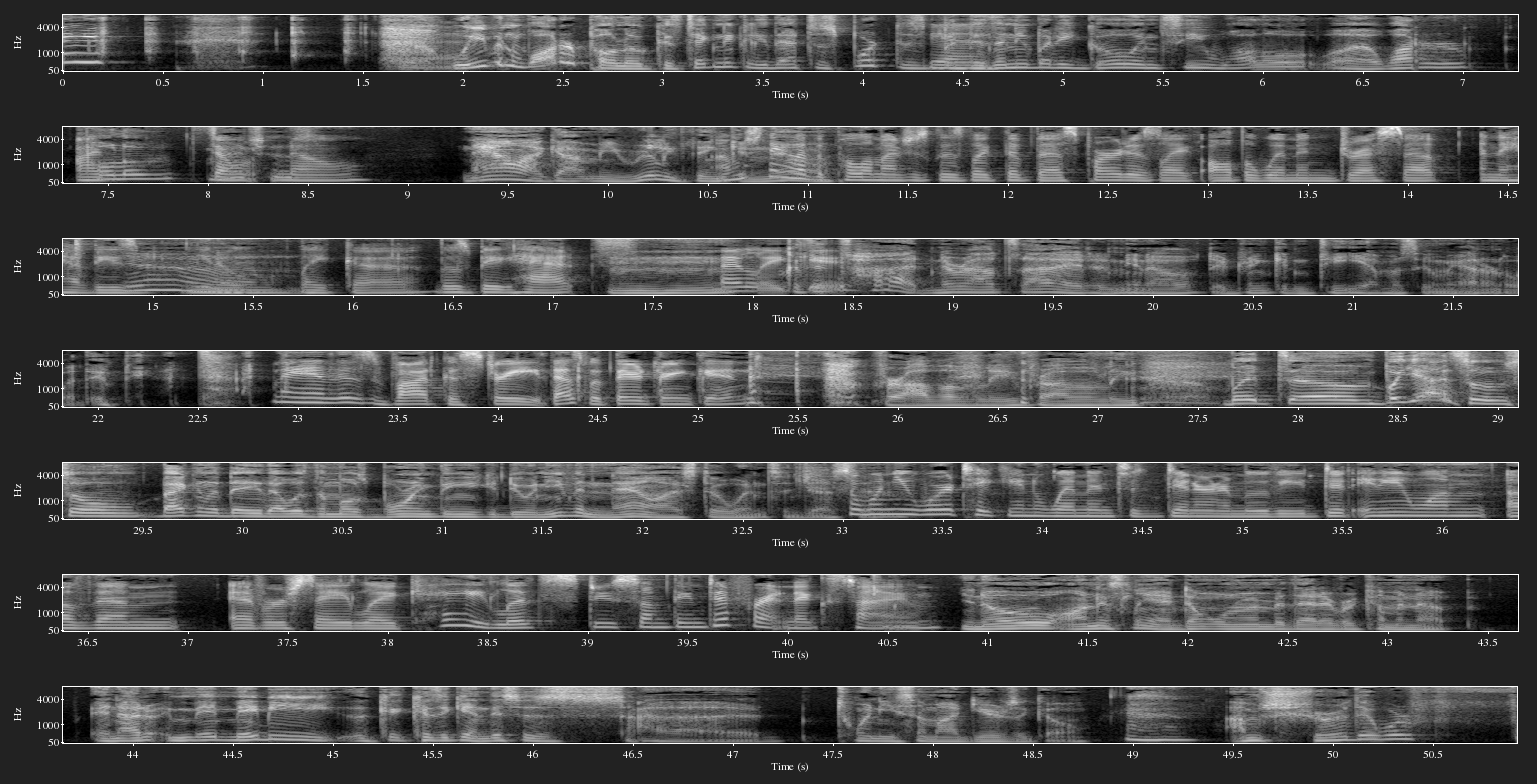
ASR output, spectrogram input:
Well, even water polo, because technically that's a sport. Does, Yeah. But does anybody go and see wallow, uh, water I polo? Don't matches? know. Now I got me really thinking. I'm just thinking now. about the polo matches because, like, the best part is like all the women dress up and they have these, you know, like uh those big hats. I like because it. it's hot and they're outside and you know they're drinking tea. I'm assuming I don't know what they Man, this is vodka straight. That's what they're drinking. probably probably, but um, but yeah. So so back in the day, that was the most boring thing you could do, and even now, I still wouldn't suggest. It. So it. when you were taking women to dinner and a movie, did anyone of them ever say like, "Hey, let's do something different next time"? You know, honestly, I don't remember that ever coming up. And I don't, maybe because again, this is uh, twenty some odd years ago. Uh-huh. I'm sure there were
